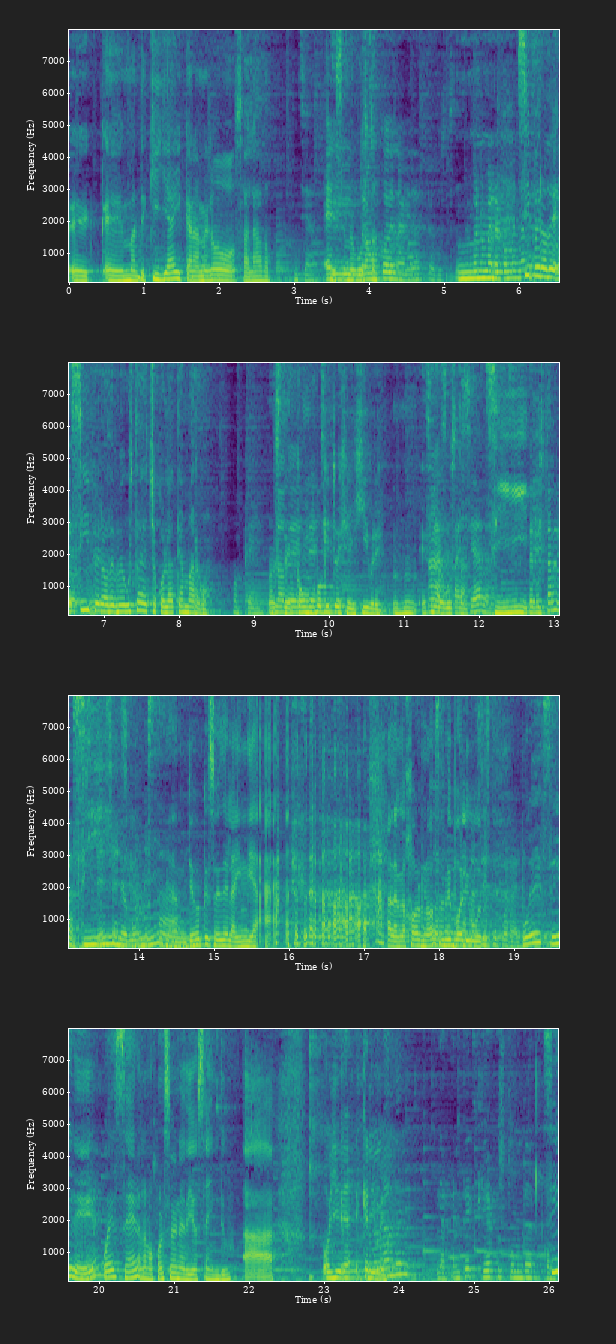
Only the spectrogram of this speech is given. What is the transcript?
eh, eh, mantequilla y caramelo salado. Ya. El ese me gusta. Mm, tronco de Navidad te gusta. Bueno, me recomiendas. Sí, pero de, sí, pero de, me gusta de chocolate amargo. Ok. Este, no de con un poquito de jengibre. Ujú, ese Ah, me gusta. Sí. ¿Te gustan las Sí, me gustan. Yo creo que soy de la India. a lo mejor, ¿no? Soy de Bollywood. por ahí. Puede ser, ¿eh? Puede ser. A lo mejor soy una diosa hindú. Ah. Oye, Que, que nos dime. manden la gente que acostumbra como Sí,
